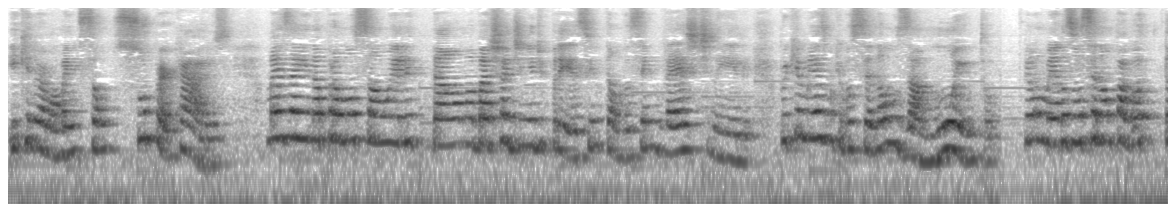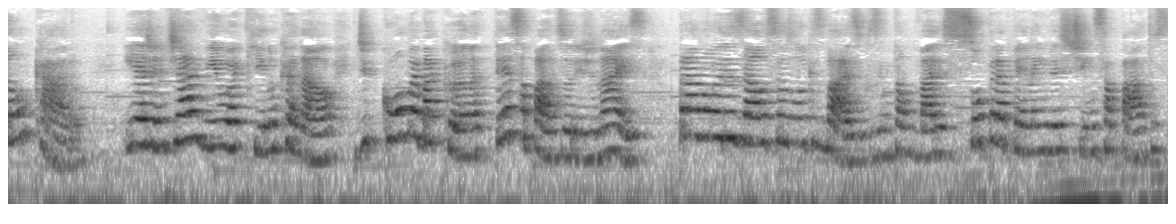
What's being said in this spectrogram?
e que normalmente são super caros? Mas aí na promoção ele dá uma baixadinha de preço, então você investe nele, porque mesmo que você não usar muito, pelo menos você não pagou tão caro. E a gente já viu aqui no canal de como é bacana ter sapatos originais para valorizar os seus looks básicos. Então vale super a pena investir em sapatos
